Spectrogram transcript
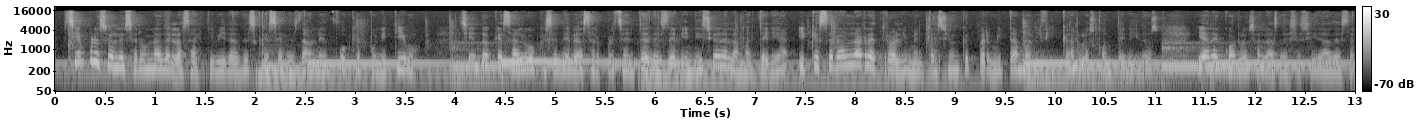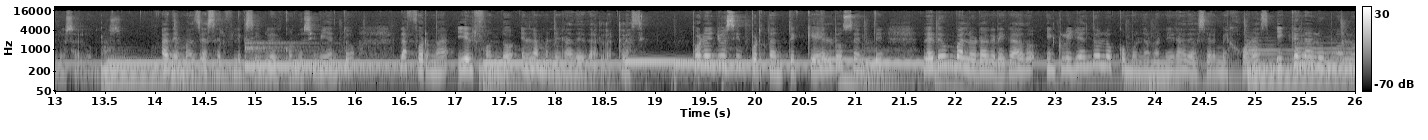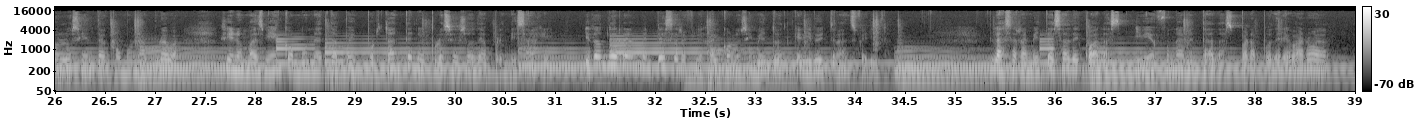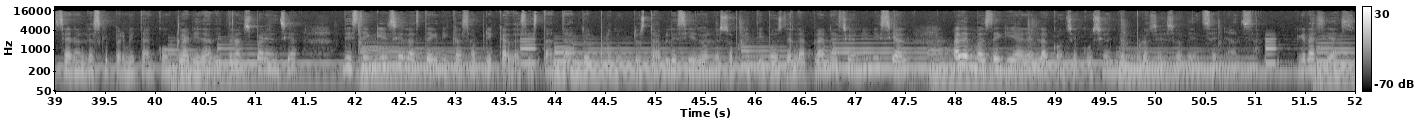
Siempre suele ser una de las actividades que se les da un enfoque punitivo, siendo que es algo que se debe hacer presente desde el inicio de la materia y que será la retroalimentación que permita modificar los contenidos y adecuarlos a las necesidades de los alumnos, además de hacer flexible el conocimiento, la forma y el fondo en la manera de dar la clase. Por ello es importante que el docente le dé un valor agregado, incluyéndolo como la manera de hacer mejoras y que el alumno no lo sienta como una prueba, sino más bien como una etapa importante en el proceso de aprendizaje y donde realmente se refleja el conocimiento adquirido y transferido. Las herramientas adecuadas y bien fundamentadas para poder evaluar serán las que permitan con claridad y transparencia distinguir si las técnicas aplicadas están dando el producto establecido en los objetivos de la planeación inicial, además de guiar en la consecución del proceso de enseñanza. Gracias.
